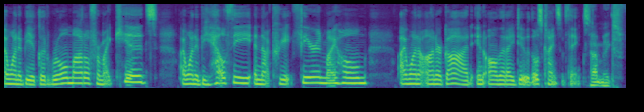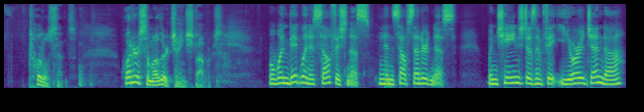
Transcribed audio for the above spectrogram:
I want to be a good role model for my kids. I want to be healthy and not create fear in my home. I want to honor God in all that I do. Those kinds of things. That makes total sense. What are some other change stoppers? Well, one big one is selfishness hmm. and self centeredness. When change doesn't fit your agenda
